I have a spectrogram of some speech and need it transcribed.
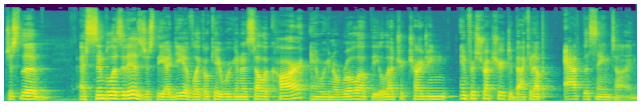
Just the as simple as it is, just the idea of like, okay, we're gonna sell a car and we're gonna roll out the electric charging infrastructure to back it up at the same time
